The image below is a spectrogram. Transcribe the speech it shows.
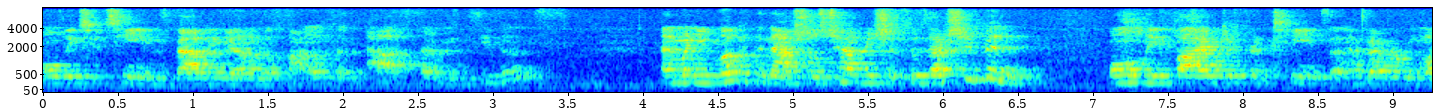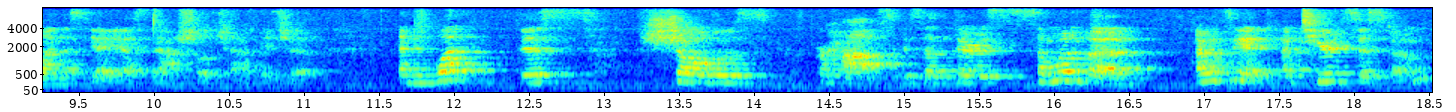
only two teams battling it on the final for the past seven seasons. And when you look at the Nationals Championships, there's actually been only five different teams that have ever won a CIS National Championship. And what this shows, perhaps, is that there's somewhat of a, I would say, a, a tiered system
